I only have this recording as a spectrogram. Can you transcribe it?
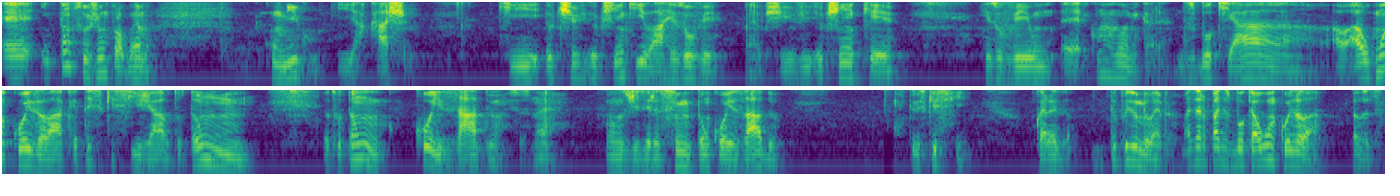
É, então surgiu um problema comigo e a Caixa que eu, tive, eu tinha que ir lá resolver. Né? Eu, tive, eu tinha que resolver um. É, como é o nome, cara? Desbloquear alguma coisa lá, que eu até esqueci já. Eu tô tão. Eu tô tão coisado, né? Vamos dizer assim, tão coisado, que eu esqueci. O cara. Depois eu me lembro. Mas era para desbloquear alguma coisa lá. Beleza.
